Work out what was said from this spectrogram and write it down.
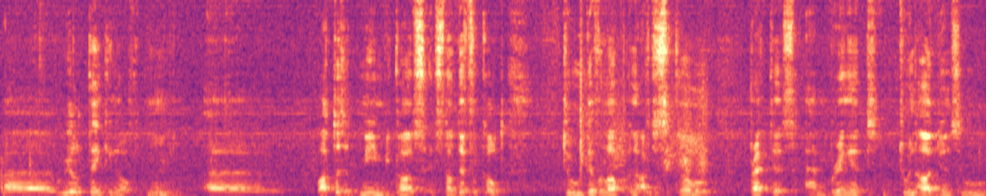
uh, real thinking of, hmm, uh, what does it mean? Because it's not difficult to develop an artistical practice and bring it to an audience who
